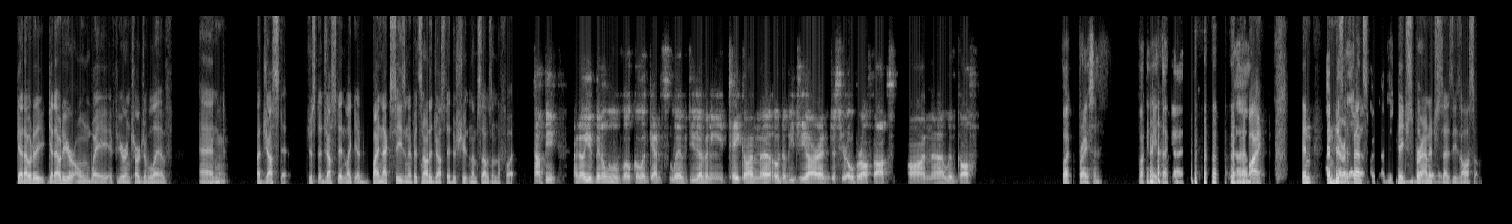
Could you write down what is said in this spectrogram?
get out of get out of your own way if you're in charge of LIV, and Mhm. adjust it. Just adjust it. Like uh, by next season, if it's not adjusted, they're shooting themselves in the foot. Tumpy, I know you've been a little vocal against LIV. Do you have any take on the OWGR and just your overall thoughts on uh, LIV Golf? Fuck Bryson. Fucking hate that guy. Um, Why? And I've in his defense, him. I've- I've just Paige never Spiranac says he's awesome.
